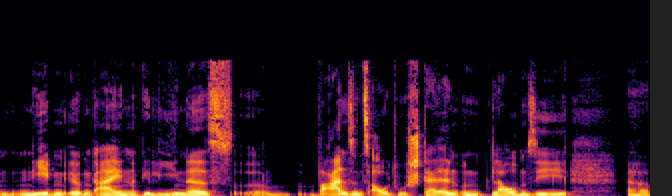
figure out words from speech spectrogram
neben irgendein geliehenes äh, Wahnsinnsauto stellen und glauben, sie äh,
